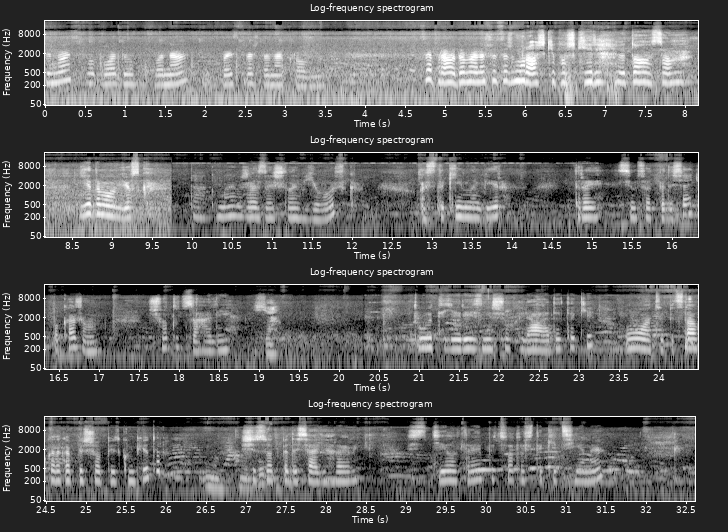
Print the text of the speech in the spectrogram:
Ціною свободу вона вистраждана кров'ю. Це правда, в мене що це ж мурашки по шкірі від того всього. Їдемо в Юск. Так, ми вже зайшли в Юск. Ось такий набір 3,750. Покажу вам, що тут взагалі є. Тут є різні шухляди такі. О, це підставка така що, під комп'ютер? 650 гривень. Стіл 3500, ось такі ціни.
